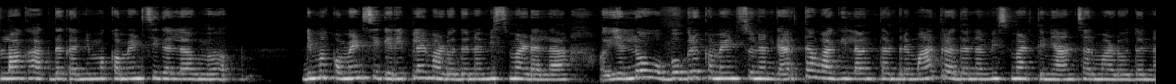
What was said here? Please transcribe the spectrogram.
ವ್ಲಾಗ್ ಹಾಕಿದಾಗ ನಿಮ್ಮ ಕಮೆಂಟ್ಸಿಗೆಲ್ಲ ನಿಮ್ಮ ಕಮೆಂಟ್ಸಿಗೆ ರಿಪ್ಲೈ ಮಾಡೋದನ್ನ ಮಿಸ್ ಮಾಡಲ್ಲ. ಎಲ್ಲೋ ಒಬ್ಬೊಬ್ಬರ ಕಮೆಂಟ್ಸ್ ನನಗೆ ಅರ್ಥವಾಗಿಲ್ಲ ಅಂತಂದ್ರೆ ಮಾತ್ರ ಅದನ್ನ ಮಿಸ್ ಮಾಡ್ತೀನಿ ಆನ್ಸರ್ ಮಾಡೋದನ್ನ.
